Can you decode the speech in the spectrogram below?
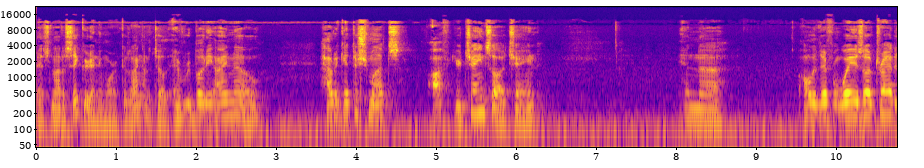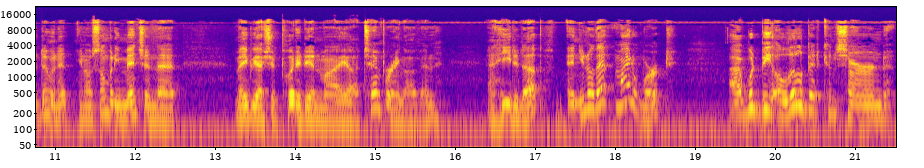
It's not a secret anymore because I'm going to tell everybody I know how to get the schmutz off your chainsaw chain and uh, all the different ways I've tried to doing it. You know, somebody mentioned that maybe I should put it in my uh, tempering oven and heat it up. And you know, that might have worked. I would be a little bit concerned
